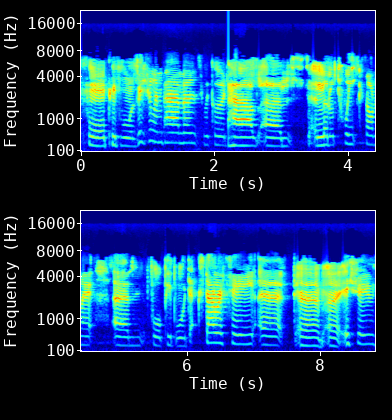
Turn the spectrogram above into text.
for people with visual impairments. We could have a little on it um, for people with dexterity uh, uh, uh, issues.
